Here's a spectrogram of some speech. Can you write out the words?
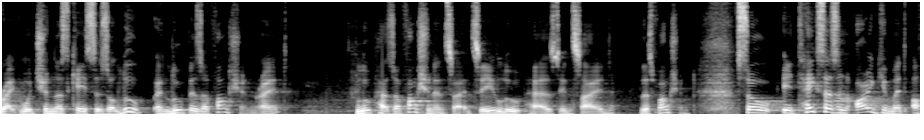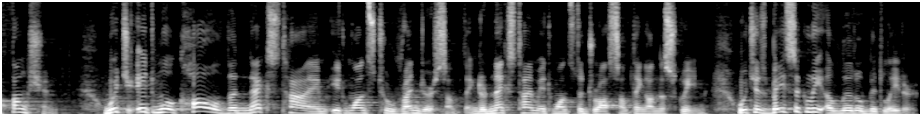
right? Which in this case is a loop, and loop is a function, right? Loop has a function inside. See, loop has inside this function. So it takes as an argument a function, which it will call the next time it wants to render something, the next time it wants to draw something on the screen, which is basically a little bit later.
